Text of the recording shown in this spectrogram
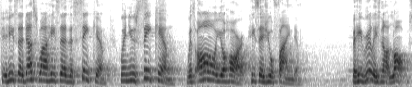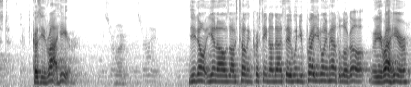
He said, that's why he said to seek him. When you seek him with all your heart, he says you'll find him. But he really is not lost because he's right here. You don't, you know, as I was telling Christina, I said, when you pray, you don't even have to look up. You're right here.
